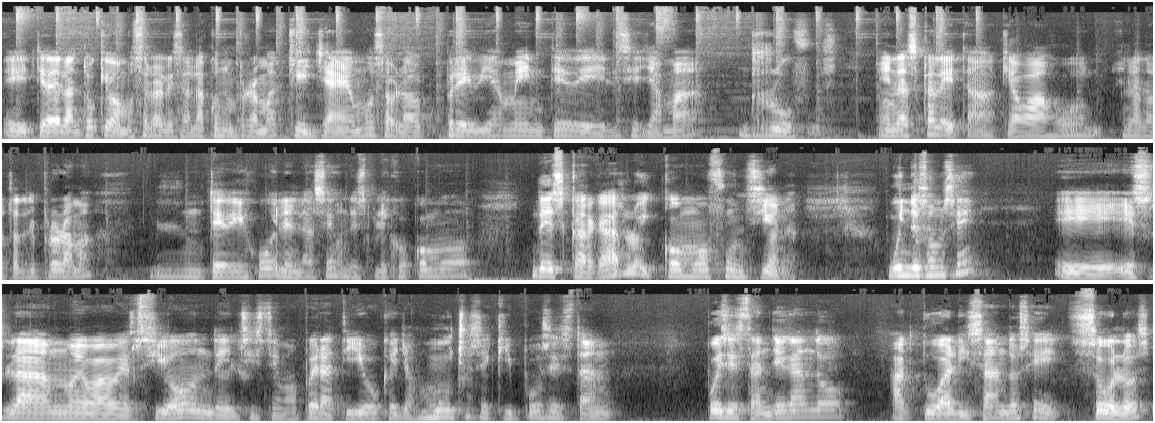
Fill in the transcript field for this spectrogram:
Eh, te adelanto que vamos a realizarla con un programa que ya hemos hablado previamente de él, se llama Rufus. En la escaleta, aquí abajo, en las notas del programa, te dejo el enlace donde explico cómo descargarlo y cómo funciona. Windows 11 eh, es la nueva versión del sistema operativo que ya muchos equipos están pues están llegando actualizándose solos.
